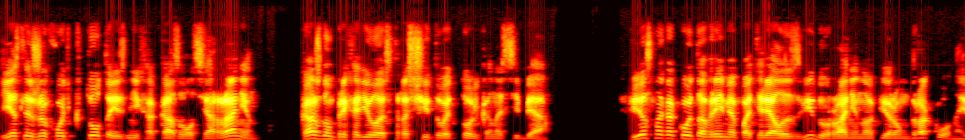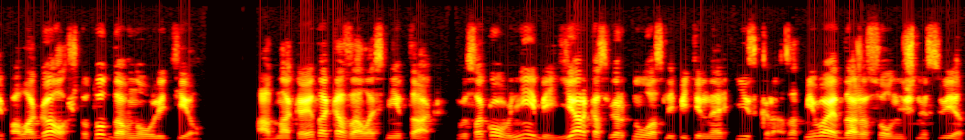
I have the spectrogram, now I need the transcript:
Если же хоть кто-то из них оказывался ранен, Каждому приходилось рассчитывать только на себя. Фес на какое-то время потерял из виду раненого первым дракона и полагал, что тот давно улетел. Однако это оказалось не так. Высоко в небе ярко сверкнула ослепительная искра, затмевая даже солнечный свет.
